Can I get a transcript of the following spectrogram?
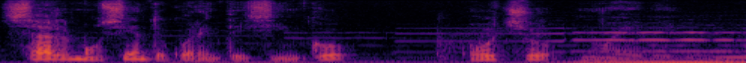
Salmo 145, 8, 9.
